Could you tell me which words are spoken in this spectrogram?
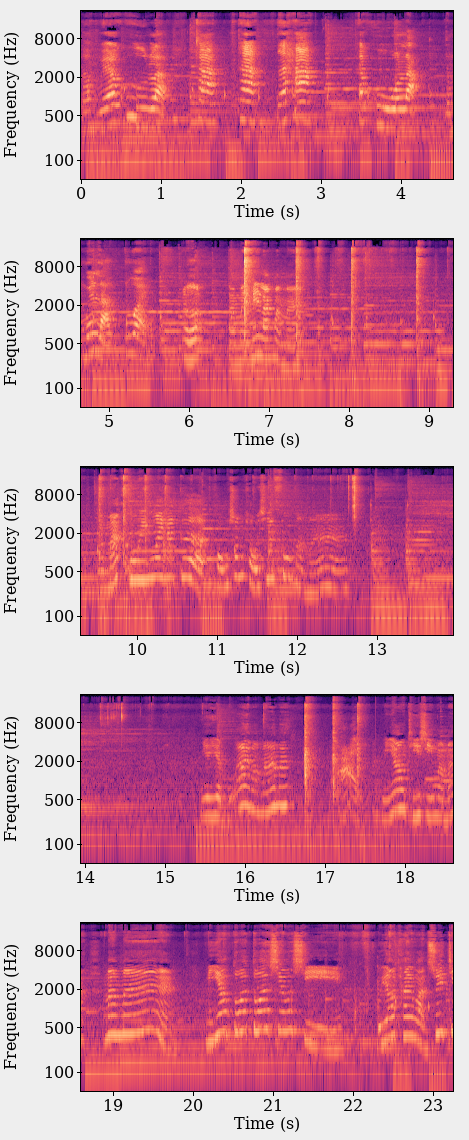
เราไม่要ครูล่ะถ้าถ้าถ้าถ้าถ้าครูล่ะหนูไม่รักด้วย เออทำไมไม่รักหมาม้าหมาม้าคุยไว้นะเกิดผมช่องโถชี้คู่หมาม้า爷爷不爱妈妈吗？ ใช่ 你要提醒妈妈，妈妈，你要多多休息，不要太晚睡觉。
